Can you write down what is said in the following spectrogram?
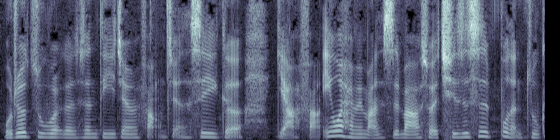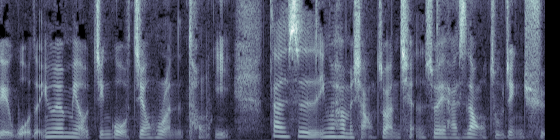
我就租了人生第一间房间，是一个雅房。因为还没满十八岁，其实是不能租给我的，因为没有经过监护人的同意。但是因为他们想赚钱，所以还是让我住进去，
